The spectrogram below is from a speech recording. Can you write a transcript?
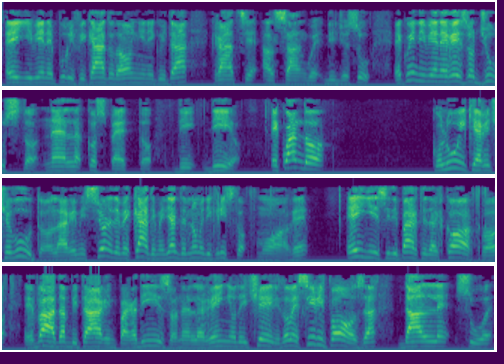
egli viene purificato da ogni iniquità grazie al sangue di Gesù e quindi viene reso giusto nel cospetto di Dio. E quando colui che ha ricevuto la remissione dei peccati mediante il nome di Cristo muore, egli si diparte dal corpo e va ad abitare in paradiso, nel regno dei cieli, dove si riposa dalle sue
